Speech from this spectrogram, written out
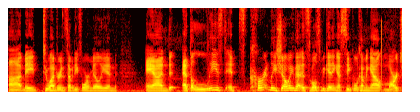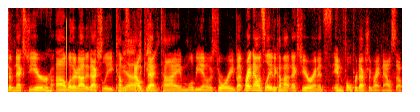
Uh, made 274 million, and at the least, it's currently showing that it's supposed to be getting a sequel coming out March of next year. Uh, whether or not it actually comes Yeah, out game- that time will be another story. But right now, it's slated to come out next year, and it's in full production right now. So.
